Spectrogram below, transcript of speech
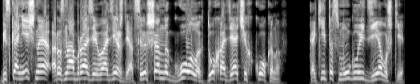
Бесконечное разнообразие в одежде, от совершенно голых до ходячих коконов. Какие-то смуглые девушки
